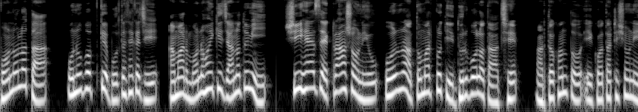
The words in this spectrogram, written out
বনলতা অনুভবকে বলতে থাকে যে, আমার মনে হয় কি জানো তুমি? She has a crush on you ওর না তোমার প্রতি দুর্বলতা আছে। আর তখন তো এই কথাটি শুনে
